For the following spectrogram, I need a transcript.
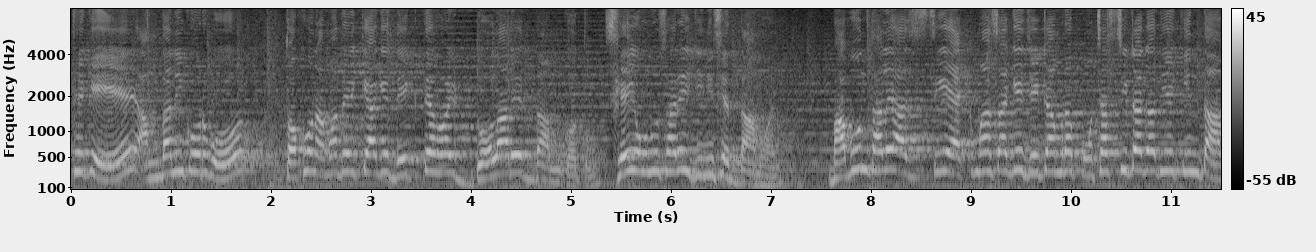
থেকে আমদানি করব তখন আমাদেরকে আগে দেখতে হয় ডলারের দাম কত। সেই অনুসারেই জিনিসের দাম হয়। ভাবুন তাহলে আজ সে এক মাস আগে যেটা আমরা পঁচাশি টাকা দিয়ে কিনতাম,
